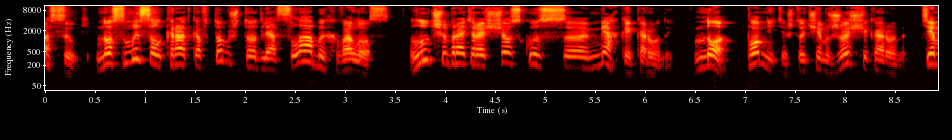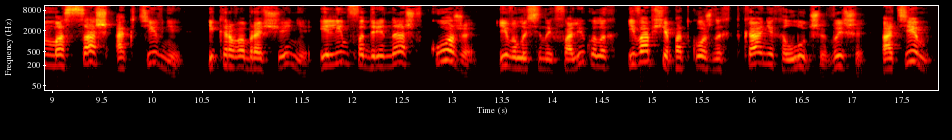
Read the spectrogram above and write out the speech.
по ссылке. Но смысл кратко в том, что для слабых волос Лучше брать расческу с э, мягкой короной. Но помните, что чем жестче корона, тем массаж активнее и кровообращение, и лимфодренаж в коже, и волосяных фолликулах, и вообще подкожных тканях лучше, выше. А тем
